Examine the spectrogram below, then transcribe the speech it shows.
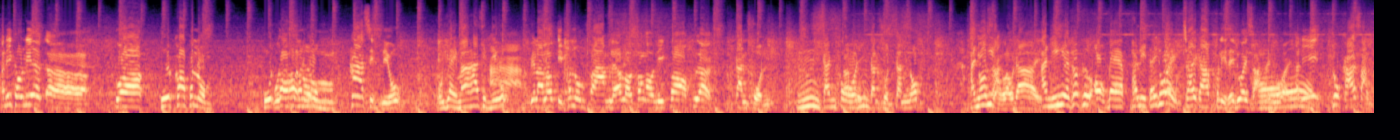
อันนี้เขาเรียกเอ่อ ตัวฮูดครอบพัดลมฮูดครอบพัดลม 50 นิ้วโอ้ใหญ่มาก 50 นิ้ว อ่าเวลาเราติดพัดลมฟาร์มแล้วเราต้องเอานี้ครอบเพื่อกันฝนอืมกันฝครับนผมกันฝนกันนก อันก็นี้สั่งเราได้ อันนี้เฮียก็คือออกแบบผลิตให้ด้วย ใช่ครับผลิตให้ด้วยสั่งให้ด้วย อ๋ออั อันนี้ลูกค้าสั่งไป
